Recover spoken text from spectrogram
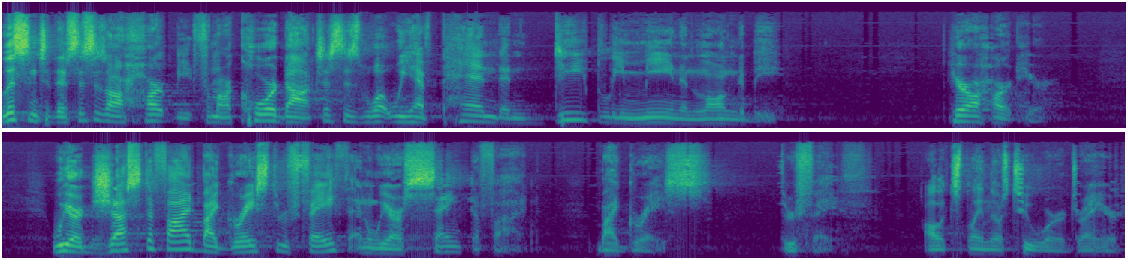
Listen to this. This is our heartbeat from our core docs. This is what we have penned and deeply mean and long to be. Hear our heart here. We are justified by grace through faith, and we are sanctified by grace through faith. I'll explain those two words right here.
